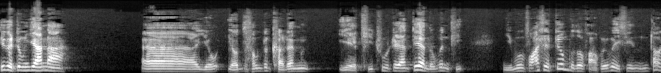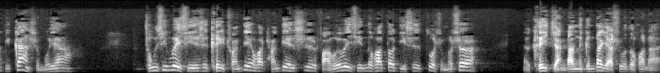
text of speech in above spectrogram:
这个中间呢，呃，有有的同志可能。也提出这样这样的问题：你们发射这么多返回卫星，到底干什么呀？通信卫星是可以传电话、传电视，返回卫星的话，到底是做什么事儿？呃，可以简单的跟大家说的话呢，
